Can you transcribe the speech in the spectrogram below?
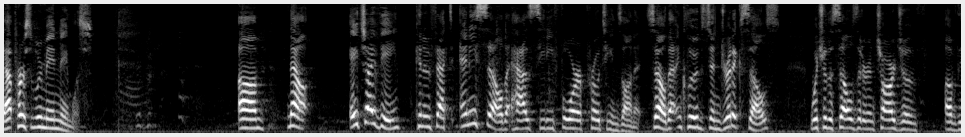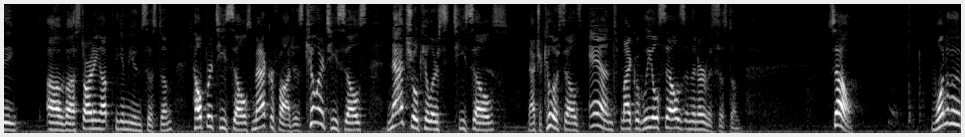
That person will remain nameless. Um, now, HIV can infect any cell that has CD4 proteins on it. So that includes dendritic cells, which are the cells that are in charge of, of, the, of uh, starting up the immune system, helper T cells, macrophages, killer T cells, natural killer T cells, natural killer cells, and microglial cells in the nervous system. So, one of the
